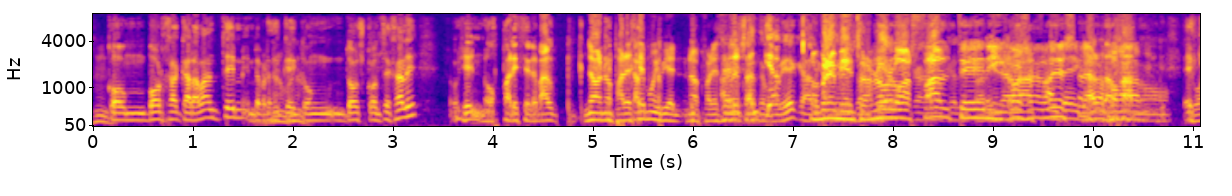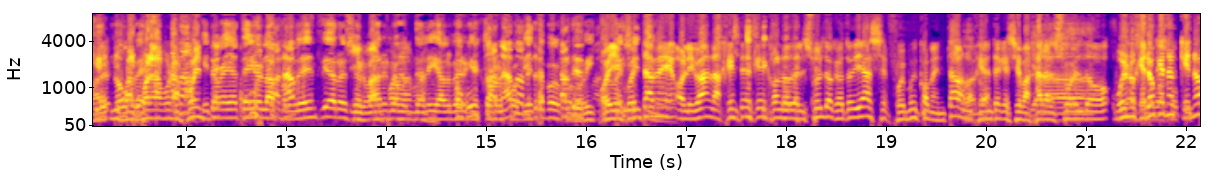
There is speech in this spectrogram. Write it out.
ya. con Borja Caravante, me parece que bueno. con dos concejales. Oye, ¿no os parece mal? No, nos parece muy bien. Nos parece ver, Santiago, bien, que Hombre, mientras no lo que asfalten y cosas claro, ponga- no. Es igual, que no igual por alguna nada. fuente. Que haya tenido la prudencia de reservar alguna- hoteles y albergues correspondientes de porque por lo alcalde- visto Oye, no cuéntame. Oliván, la gente que con lo del sueldo que otro día se fue muy comentado, ¿no? Gente que se bajara el sueldo. Bueno, se que no, que no,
